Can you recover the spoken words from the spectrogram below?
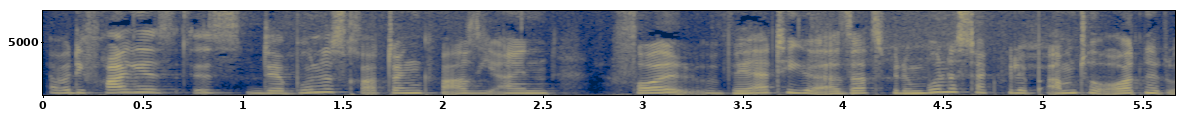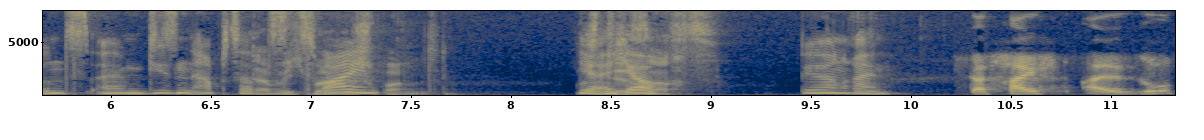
Aber die Frage ist, ist der Bundesrat dann quasi ein vollwertiger Ersatz für den Bundestag? Philipp Amthor ordnet uns ähm, diesen Absatz 2. Da bin ich mal gespannt. Ja, ich auch. Sagt. Wir hören rein. Das heißt also,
